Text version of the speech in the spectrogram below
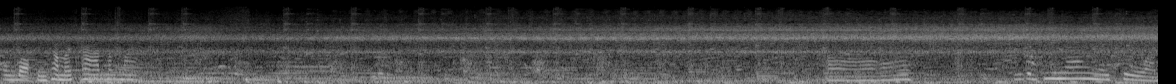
คงบอกถึงธรรมชาติมากๆอ๋อนี่เป็นที่นั่งในสวน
